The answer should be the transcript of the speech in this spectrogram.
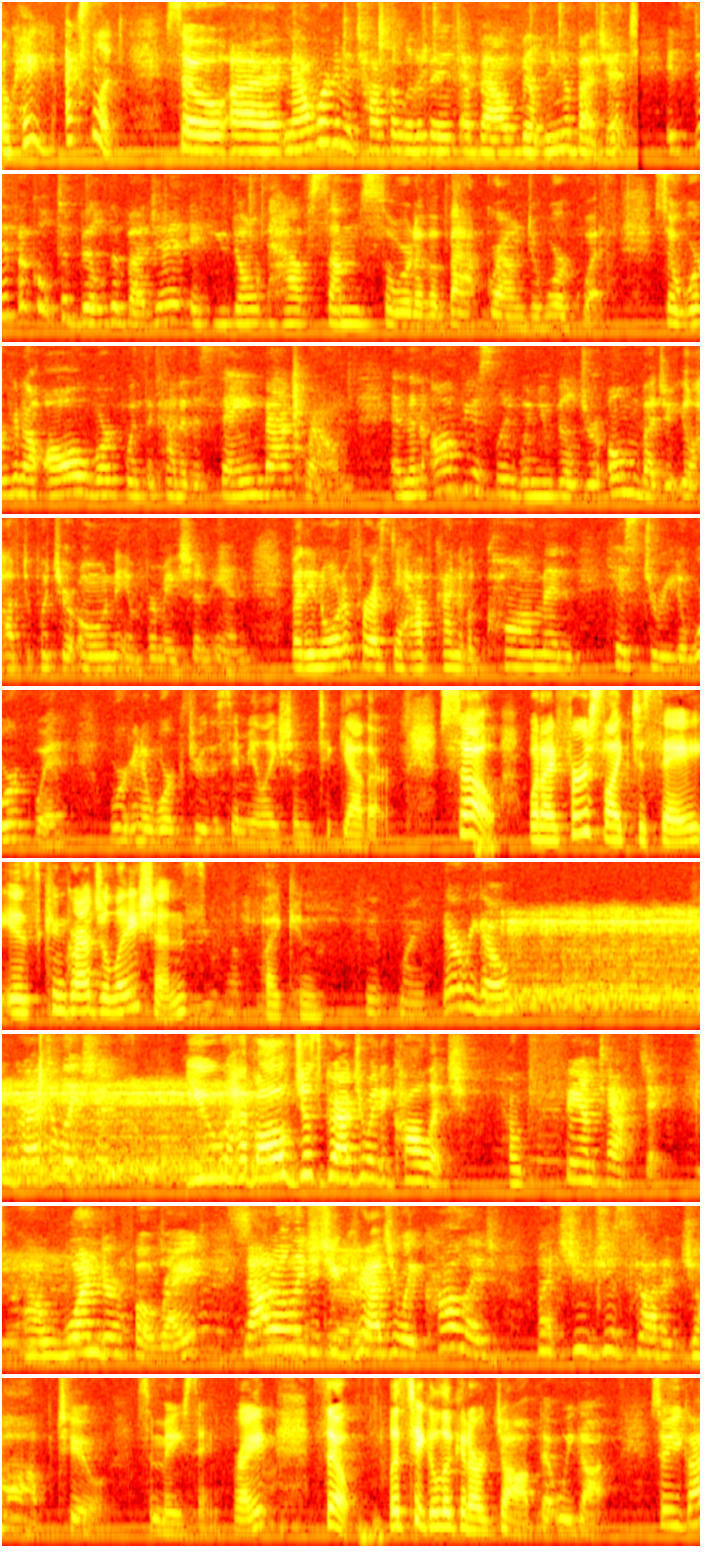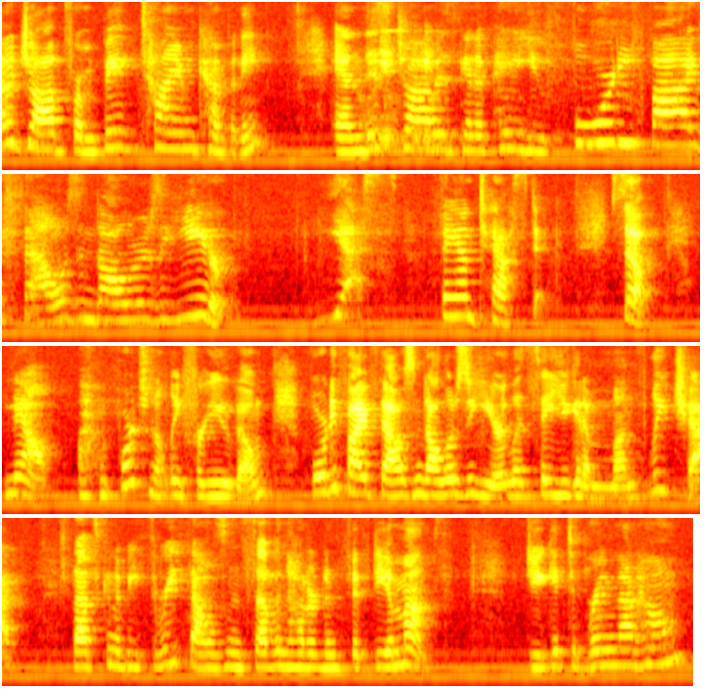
Okay, excellent. So uh, now we're going to talk a little bit about building a budget. It's difficult to build a budget if you don't have some sort of a background to work with. So we're going to all work with the kind of the same background. And then obviously when you build your own budget, you'll have to put your own information in. But in order for us to have kind of a common history to work with, we're going to work through the simulation together. So what I'd first like to say is congratulations. If I can get my, there we go. Congratulations. You have all just graduated college. How fantastic. How wonderful, right? Not only did you graduate college, but you just got a job too. It's amazing, right? So let's take a look at our job that we got. So you got a job from big time company, and this job is going to pay you $45,000 a year. Yes, fantastic. So now, unfortunately for you though, $45,000 a year, let's say you get a monthly check, that's going to be 3,750 a month. Do you get to bring that home?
